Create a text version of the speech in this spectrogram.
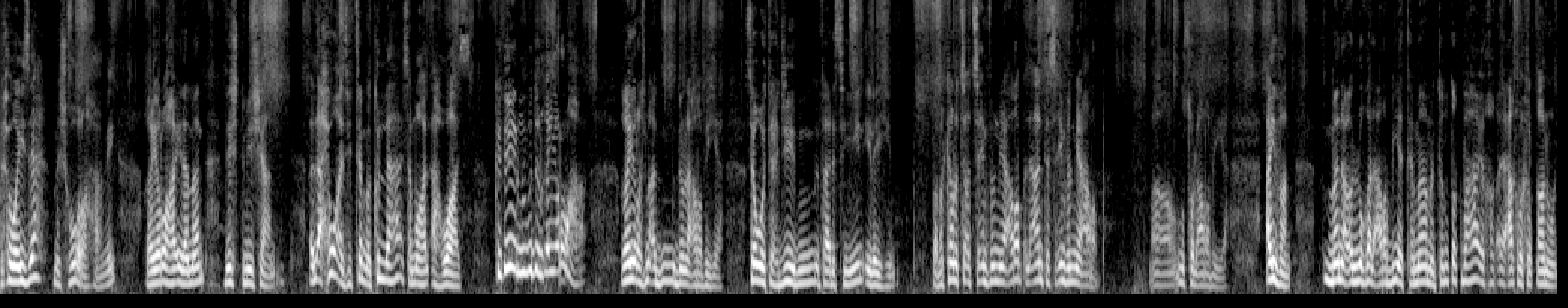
الحويزة مشهورة هذه. غيروها إلى من؟ دشت ميشان. الأحواز تم كلها سموها الأهواز. كثير من المدن غيروها. غيروا اسماء المدن العربية. سووا تهجير فارسيين إليهم. طبعا كانوا 99% عرب الآن 90% عرب. نصف العربية. أيضا منعوا اللغة العربية تماما تنطق بها يعاقبك القانون.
